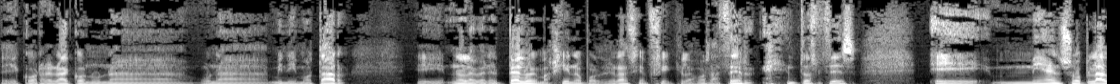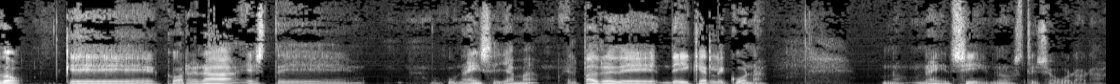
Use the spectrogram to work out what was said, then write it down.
eh, correrá con una, una mini motar, y no le veré el pelo, imagino, por desgracia, en fin, ¿qué le vamos a hacer? Entonces, eh, me han soplado que correrá este, Unai se llama, el padre de, de Iker Lecuna. No, Unai, sí, no estoy seguro ahora.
